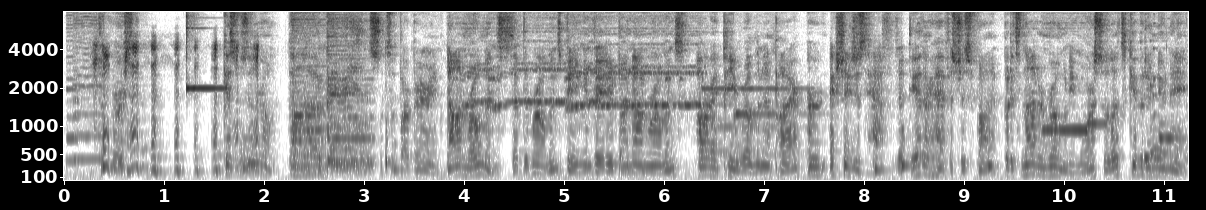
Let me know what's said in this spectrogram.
The first. Guess who's in Rome? Barbarians. What's a barbarian? Non-Romans, said the Romans, being invaded by non-Romans. R.I.P. Roman Empire. Or actually just half of it. The other half is just fine. But it's not in Rome anymore, so let's give it a new name.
